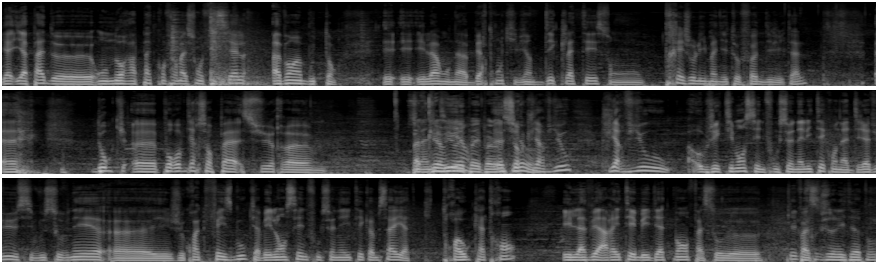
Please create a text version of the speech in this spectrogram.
Il y a- y a pas de, on n'aura pas de confirmation officielle avant un bout de temps. Et, et- et là, on a Bertrand qui vient d'éclater son très joli magnétophone digital. Euh, donc, pour revenir sur, Sur Palantir, Clearview et pas- et Palantir, euh, sur ouais. Clearview, Clearview, objectivement, c'est une fonctionnalité qu'on a déjà vue. Si vous vous souvenez, euh, je crois que Facebook avait lancé une fonctionnalité comme ça il y a 3 ou 4 ans et il l'avait arrêté immédiatement face au, euh, Quelle Face- fonctionnalité attend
